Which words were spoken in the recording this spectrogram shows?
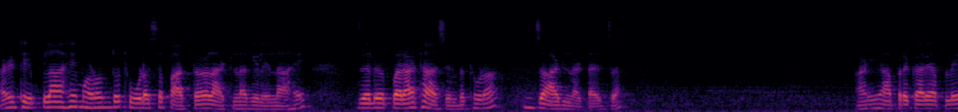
आणि ठेपला आहे म्हणून तो थोडासा पातळ लाटला गेलेला आहे. जर पराठा असेल तर थोडा जाड लाटायचा. आणि ह्या प्रकारे आपले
